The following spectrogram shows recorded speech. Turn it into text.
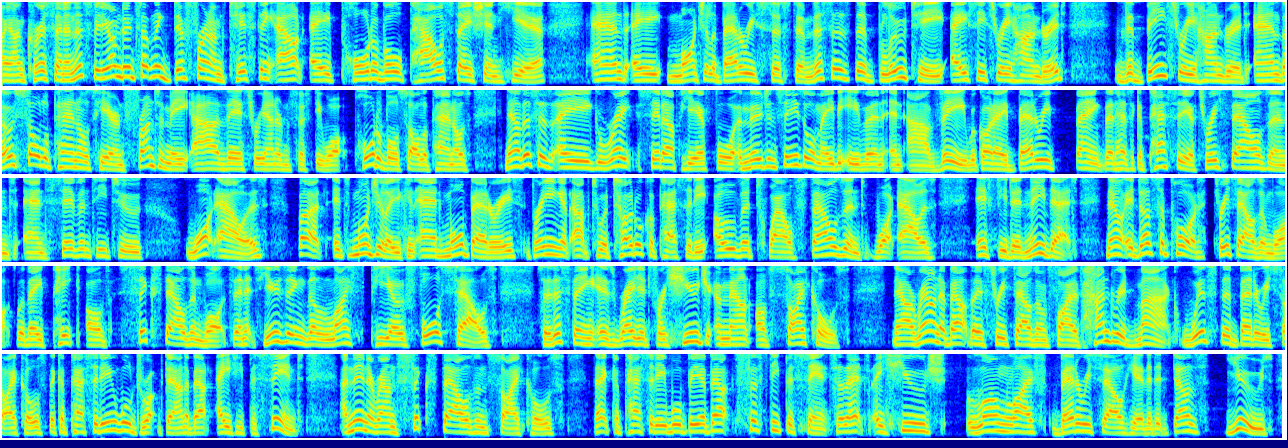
Hi, I'm Chris, and in this video, I'm doing something different. I'm testing out a portable power station here and a modular battery system. This is the Bluetti AC300 the B300 and those solar panels here in front of me are their 350 watt portable solar panels. Now this is a great setup here for emergencies or maybe even an RV. We've got a battery bank that has a capacity of 3072 watt hours, but it's modular. You can add more batteries, bringing it up to a total capacity over 12,000 watt hours if you did need that. Now it does support 3000 watts with a peak of 6000 watts and it's using the LiFePO4 cells. So this thing is rated for a huge amount of cycles. Now around about the 3500 mark with the battery cycles, the capacity will drop down about 80%. And then around 6000 cycles, that capacity will be about 50%. So that's a huge long life battery cell here that it does use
